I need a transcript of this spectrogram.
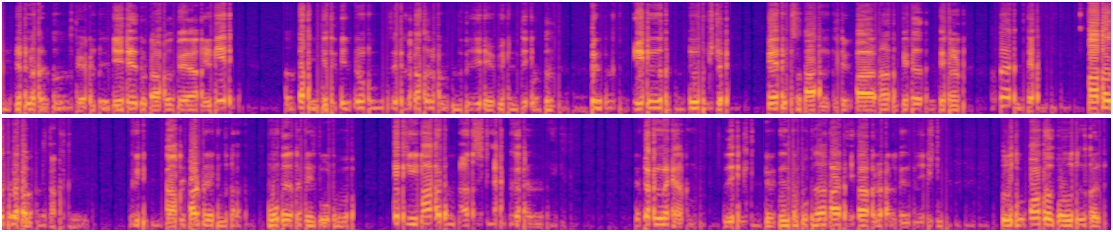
ਉੱਠਣਾ ਤੇ ਜੇ ਰਾਹ ਦੇ ਆਏ ਤਾਂ ਇਹ ਨੂੰ ਤੇ ਕਰ ਜੇ ਵੀ ਇਹਨਾਂ ਨੂੰ ਇਨਸਾਨ ਦੇ ਕਾਰਨ ਦੇ ਦੇਣ ਆਹ ਰੱਬ ਕਿ ਤਾਂ ਦਾ ਉਹ ਨਹੀਂ ਕੀ ਯਾਰ ਅਸਰ ਕਰਨੀ ਕਰਨਾ ਦੇਖ ਕੇ ਉਹਦਾ ਯਾਰ ਲੈਂਦੀ ਲੋਕਾਂ ਨੂੰ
